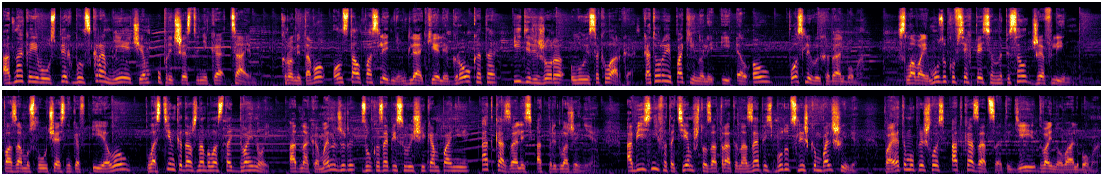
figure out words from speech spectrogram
однако его успех был скромнее, чем у предшественника Time. Кроме того, он стал последним для Келли Гроукота и дирижера Луиса Кларка, которые покинули ELO после выхода альбома. Слова и музыку всех песен написал Джефф Лин. По замыслу участников ELO, пластинка должна была стать двойной, однако менеджеры звукозаписывающей компании отказались от предложения, объяснив это тем, что затраты на запись будут слишком большими, поэтому пришлось отказаться от идеи двойного альбома.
